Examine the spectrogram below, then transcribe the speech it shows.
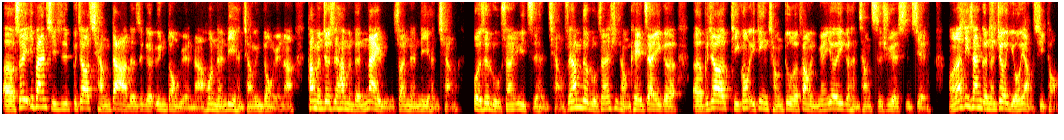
呃，所以一般其实比较强大的这个运动员啊，或能力很强运动员啊，他们就是他们的耐乳酸能力很强。或者是乳酸阈值很强，所以他们的乳酸系统可以在一个呃比较提供一定强度的范围里面，又一个很长持续的时间。好，那第三个呢，就有氧系统。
